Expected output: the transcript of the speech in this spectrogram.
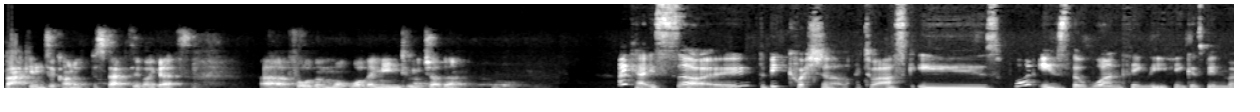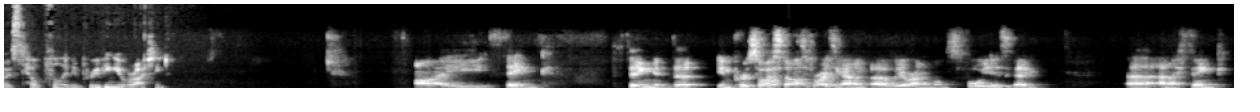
back into kind of perspective, I guess, uh, for them what what they mean to each other. Okay, so the big question I like to ask is what is the one thing that you think has been most helpful in improving your writing? I think the thing that improved. So I started writing anim- uh, We Are Animals four years ago, uh, and I think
